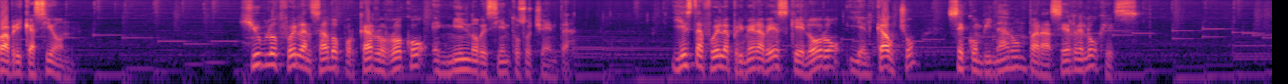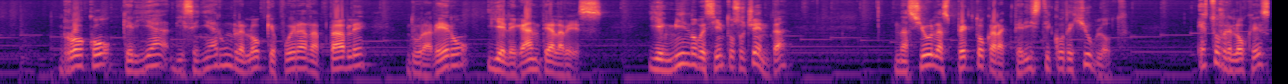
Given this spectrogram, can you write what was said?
Fabricación. Hublot fue lanzado por Carlos Rocco en 1980. Y esta fue la primera vez que el oro y el caucho se combinaron para hacer relojes. Rocco quería diseñar un reloj que fuera adaptable, duradero y elegante a la vez. Y en 1980 nació el aspecto característico de Hublot. Estos relojes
